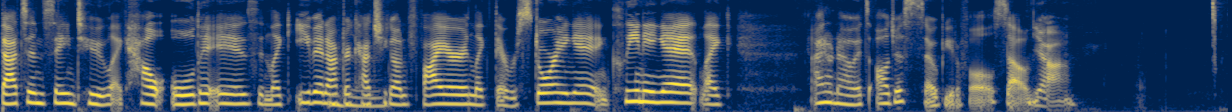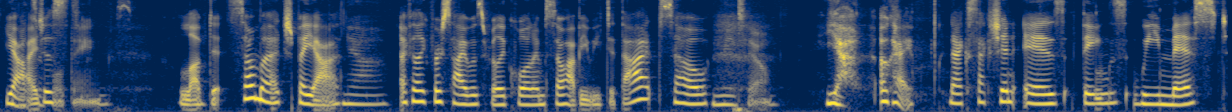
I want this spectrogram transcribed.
that's insane too. Like, how old it is. And like, even after Mm-hmm. catching on fire and like they're restoring it and cleaning it, like, I don't know. It's all just so beautiful. So, Yeah. yeah, Lots I of cool just things. Loved it so much. But yeah, Yeah. I feel like Versailles was really cool and I'm so happy we did that. So, Me too. yeah. Okay. Next section is things we missed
